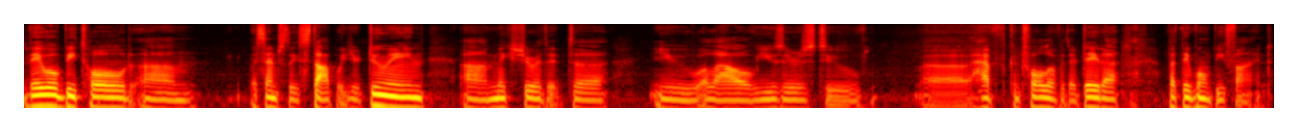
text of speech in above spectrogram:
they will be told um, essentially stop what you're doing, uh, make sure that uh, you allow users to uh, have control over their data but they won't be fined.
